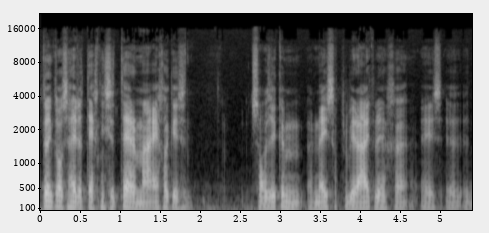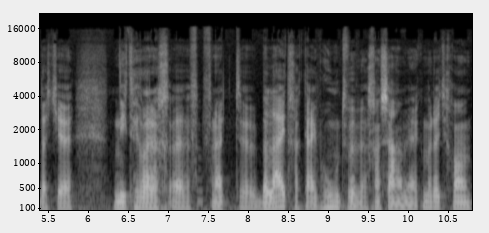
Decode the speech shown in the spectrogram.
klinkt wel als een hele technische term, maar eigenlijk is het, zoals ik hem meestal probeer uit te leggen, is uh, dat je niet heel erg uh, vanuit uh, beleid gaat kijken hoe moeten we gaan samenwerken, maar dat je gewoon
